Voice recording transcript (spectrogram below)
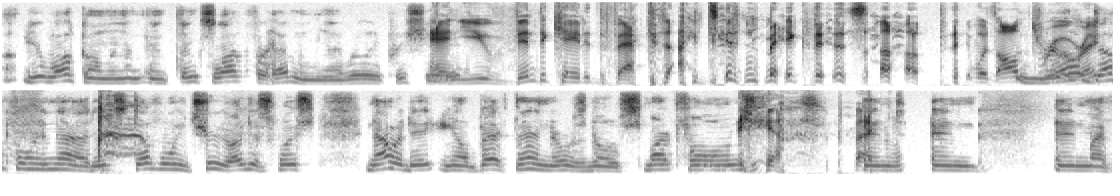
Uh, You're welcome, and, and thanks a lot for having me. I really appreciate And it. And you vindicated the fact that I didn't make this up. It was all true, no, right? definitely not. It's definitely true. I just wish nowadays, you know, back then there was no smartphones, Yes, right. and and and my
